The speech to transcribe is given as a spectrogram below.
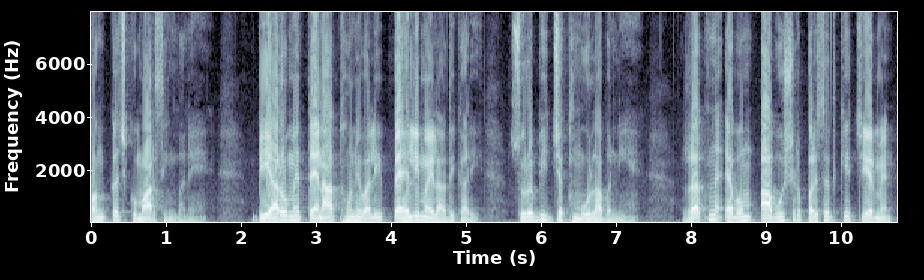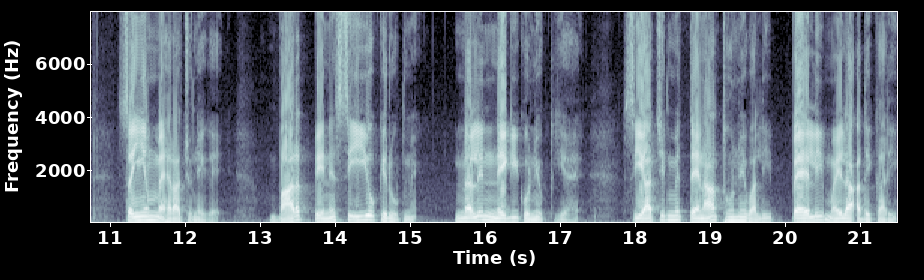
पंकज कुमार सिंह बने हैं। बीआरओ में तैनात होने वाली पहली महिला अधिकारी सुरभि जखमोला बनी है। रत्न एवं आभूषण परिषद के चेयरमैन संयम मेहरा चुने गए। भारत पे ने सीईओ के रूप में नलिन नेगी को नियुक्त किया है। सियाचिन में तैनात होने वाली पहली महिला अधिकारी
